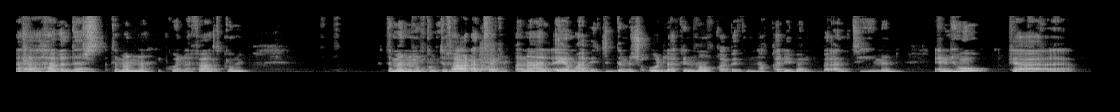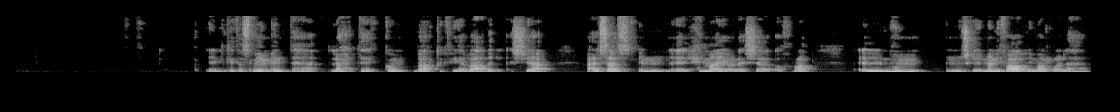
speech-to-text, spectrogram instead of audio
آه هذا الدرس أتمنى يكون أفادكم. أتمنى منكم تفاعل أكثر. في القناة الأيام هذه جدا مشغول لكن الموقع بإذن الله قريبا بأنتهي منه. يعني هو ك يعني كتصميم انتهى لوحة تحكم باقي فيها بعض الأشياء على أساس إن الحماية والأشياء الأخرى. المهم المشكلة ماني فاضي مرة لها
